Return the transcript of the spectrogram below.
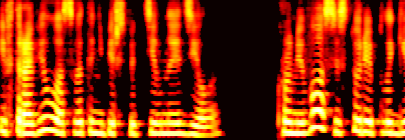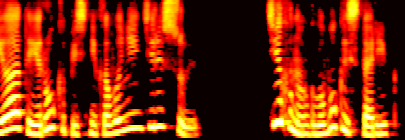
и втравил вас в это неперспективное дело. Кроме вас, история плагиата и рукопись никого не интересует. Тихонов глубокий старик.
